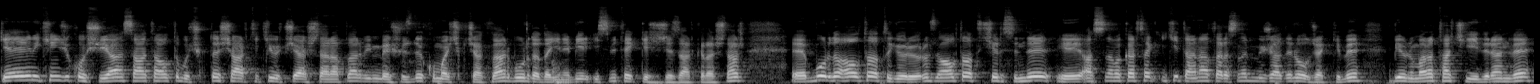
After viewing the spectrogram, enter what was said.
Gelelim ikinci koşuya. Saat 6.30'da şart 2-3 yaşlı Araplar 1500'de kuma çıkacaklar. Burada da yine bir ismi tek geçeceğiz arkadaşlar. Ee, burada 6 atı görüyoruz. 6 at içerisinde e, aslına bakarsak 2 tane at arasında bir mücadele olacak gibi. 1 numara taç giydiren ve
